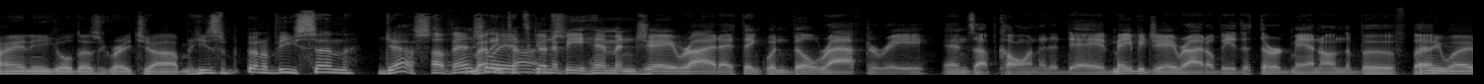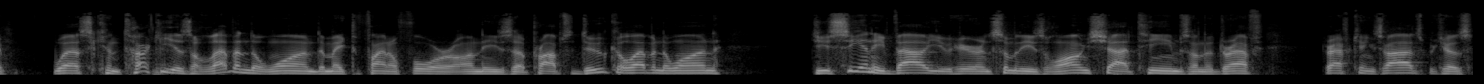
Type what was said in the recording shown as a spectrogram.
Ian Eagle does a great job. He's been a VSIN guest. Eventually, it's going to be him and Jay Wright. I think when Bill Raftery ends up calling it a day, maybe Jay Wright will be the third man on the booth. But anyway, West Kentucky is eleven to one to make the Final Four on these uh, props. Duke eleven to one. Do you see any value here in some of these long shot teams on the draft DraftKings odds? Because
